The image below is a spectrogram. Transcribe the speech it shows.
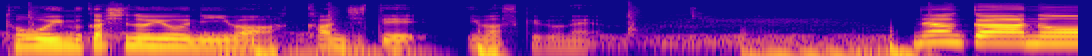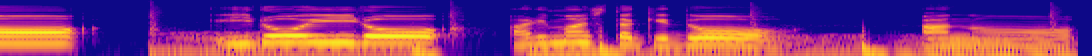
遠い昔のように今感じていますけどね。なんかあのいろいろありましたけどあの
